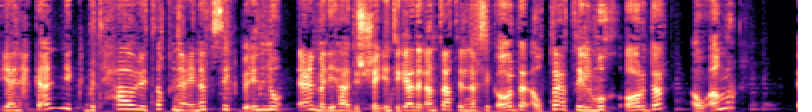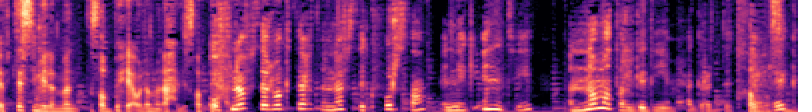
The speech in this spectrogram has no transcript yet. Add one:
يعني كأنك بتحاولي تقنعي نفسك بإنه اعملي هذا الشيء، أنت قاعدة الآن تعطي لنفسك order أو تعطي المخ order أو أمر ابتسمي لما تصبحي أو لما أحد يصبح. وفي نفس الوقت تعطي لنفسك فرصة إنك أنت النمط القديم حق ردة تخلصي فعلك.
